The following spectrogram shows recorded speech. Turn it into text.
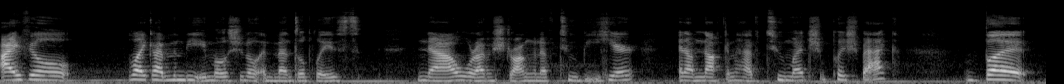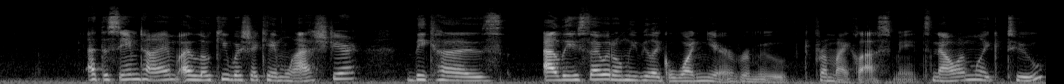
I feel like I'm in the emotional and mental place now where I'm strong enough to be here, and I'm not gonna have too much pushback. But at the same time, I low key wish I came last year because at least I would only be like one year removed from my classmates. Now I'm like two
